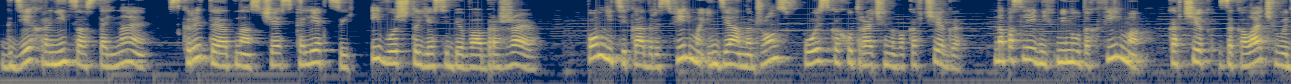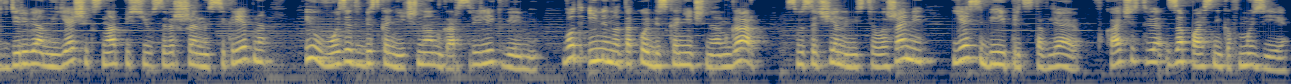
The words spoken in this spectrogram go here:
где хранится остальная, скрытая от нас часть коллекций. И вот что я себе воображаю. Помните кадры с фильма «Индиана Джонс в поисках утраченного ковчега»? На последних минутах фильма ковчег заколачивают в деревянный ящик с надписью «Совершенно секретно» и увозят в бесконечный ангар с реликвиями. Вот именно такой бесконечный ангар с высоченными стеллажами я себе и представляю в качестве запасников музея.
